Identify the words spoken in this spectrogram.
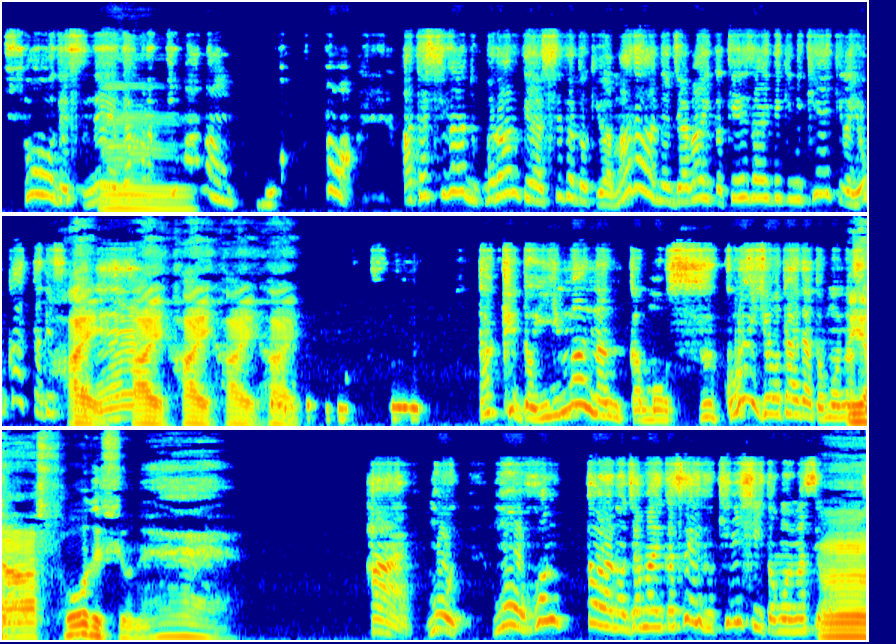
そうですね。うんだから今なんもっと、私がボランティアしてた時は、まだね、ジャマイカ経済的に景気が良かったですからはい、ね。はい、はい、はい、はい。だけど今なんかもうすごい状態だと思いますよ。いやー、そうですよね。はい。もう、もう本当あの、ジャマイカ政府厳しいと思いますうよ。ー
